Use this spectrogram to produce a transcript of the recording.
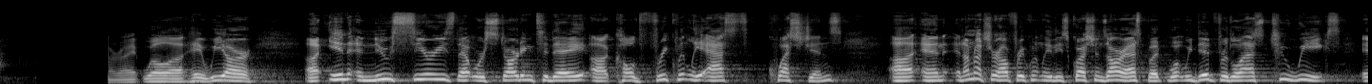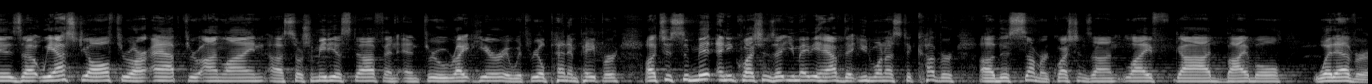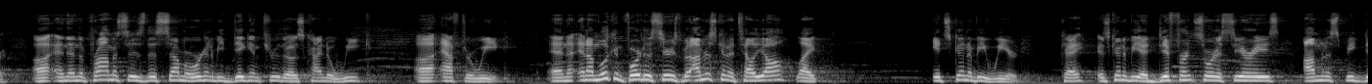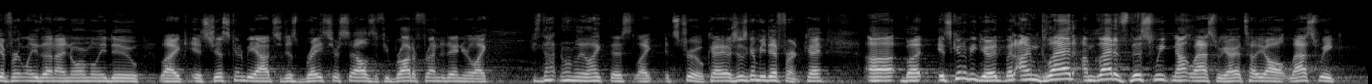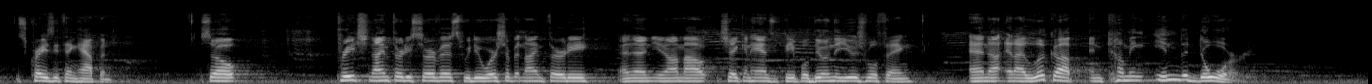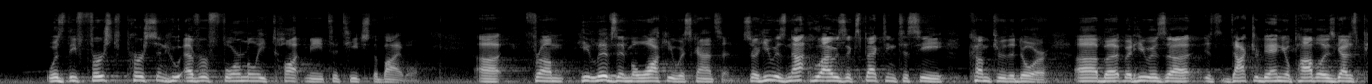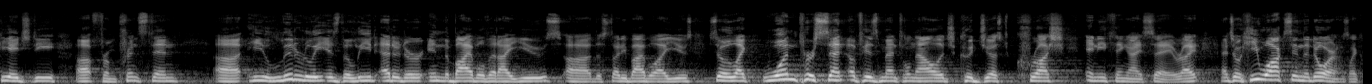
All right. Well, uh, hey, we are uh, in a new series that we're starting today uh, called Frequently Asked Questions. Uh, and, and I'm not sure how frequently these questions are asked, but what we did for the last two weeks is uh, we asked y'all through our app, through online uh, social media stuff, and, and through right here with real pen and paper uh, to submit any questions that you maybe have that you'd want us to cover uh, this summer. Questions on life, God, Bible, whatever. Uh, and then the promise is this summer we're going to be digging through those kind of week uh, after week. And, and I'm looking forward to the series, but I'm just going to tell y'all, like, it's going to be weird okay? It's going to be a different sort of series. I'm going to speak differently than I normally do. Like, it's just going to be odd, so just brace yourselves. If you brought a friend today and you're like, he's not normally like this, like, it's true, okay? It's just going to be different, okay? Uh, but it's going to be good. But I'm glad, I'm glad it's this week, not last week. I got to tell you all, last week, this crazy thing happened. So, preach 9.30 service. We do worship at 9.30. And then, you know, I'm out shaking hands with people, doing the usual thing. And, uh, and I look up, and coming in the door was the first person who ever formally taught me to teach the Bible. Uh, from he lives in Milwaukee, Wisconsin, so he was not who I was expecting to see come through the door. Uh, but but he was uh, it's Dr. Daniel Pablo. He's got his PhD uh, from Princeton. Uh, he literally is the lead editor in the Bible that I use, uh, the study Bible I use. So, like, 1% of his mental knowledge could just crush anything I say, right? And so he walks in the door, and I was like,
